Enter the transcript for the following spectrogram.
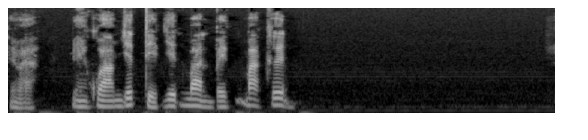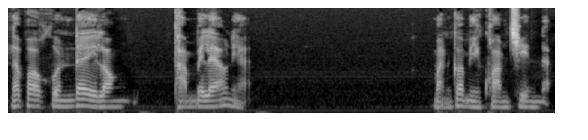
ใช่ไหมมีความยึดติดยึดมั่นไปมากขึ้น แล้วพอคนได้ลองทำไปแล้วเนี่ย มันก็มีความชินอะ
